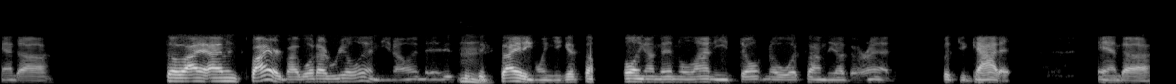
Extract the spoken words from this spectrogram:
And uh so I, I'm inspired by what I reel in, you know, and it's just mm. exciting when you get something pulling on the end of the line and you don't know what's on the other end, but you got it. And uh,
